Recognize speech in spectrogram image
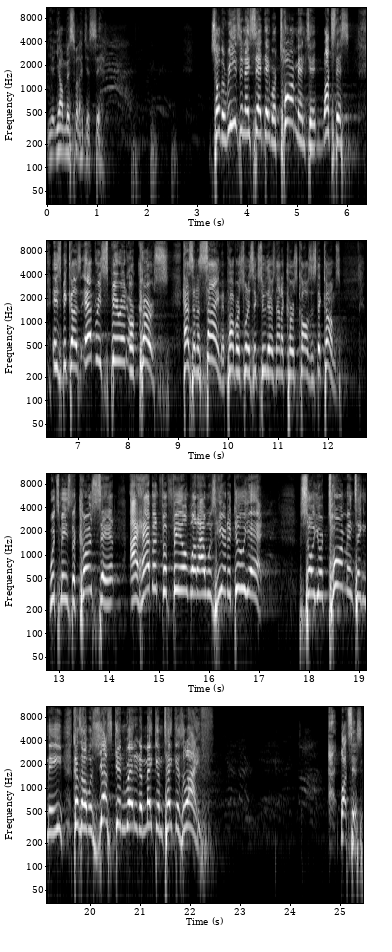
Y- y'all missed what I just said. So the reason they said they were tormented, watch this, is because every spirit or curse has an assignment. Proverbs 26 2, there's not a curse causes that comes, which means the curse said, I haven't fulfilled what I was here to do yet. So you're tormenting me because I was just getting ready to make him take his life. Uh, watch this.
